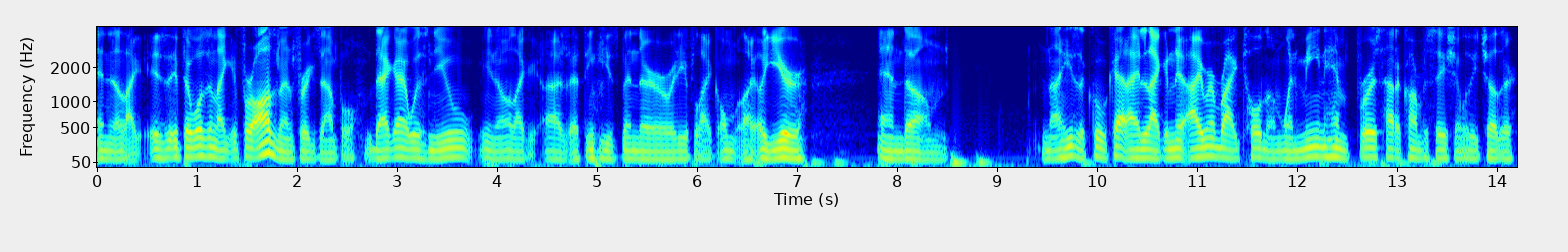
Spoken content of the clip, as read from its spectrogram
and like, is if it wasn't like for Osman, for example, that guy was new. You know, like I, I think he's been there already for like almost like a year, and um. Nah, he's a cool cat. I like. I remember I told him when me and him first had a conversation with each other.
